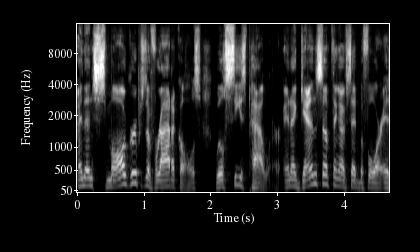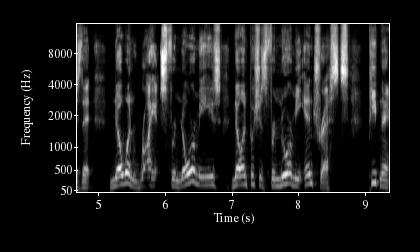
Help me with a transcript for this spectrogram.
And then small groups of radicals will seize power. And again, something I've said before is that no one riots for normies. No one pushes for normie interests. People.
